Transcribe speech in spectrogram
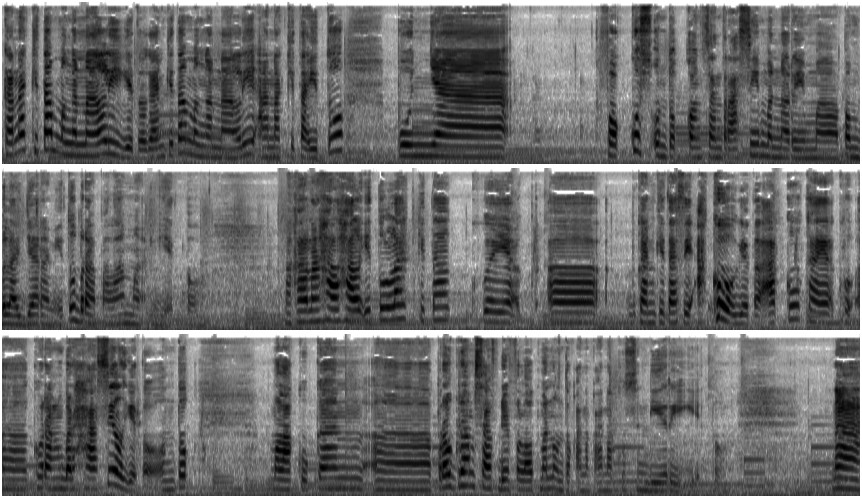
karena kita mengenali gitu kan. Kita mengenali anak kita itu punya fokus untuk konsentrasi menerima pembelajaran itu berapa lama gitu. Nah karena hal-hal itulah kita kayak uh, bukan kita sih aku gitu. Aku kayak uh, kurang berhasil gitu untuk melakukan uh, program self development untuk anak-anakku sendiri gitu. Nah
